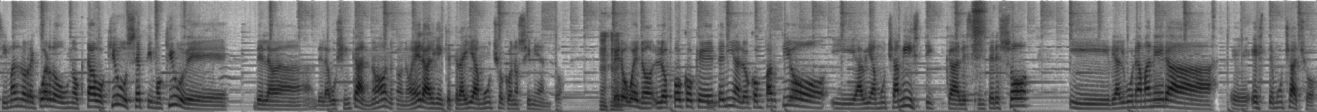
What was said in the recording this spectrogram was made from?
si mal no recuerdo, un octavo Q, séptimo Q de, la, de la Bushinkan, ¿no? ¿no? No era alguien que traía mucho conocimiento. Pero bueno, lo poco que tenía lo compartió y había mucha mística, les interesó y de alguna manera eh, este muchacho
